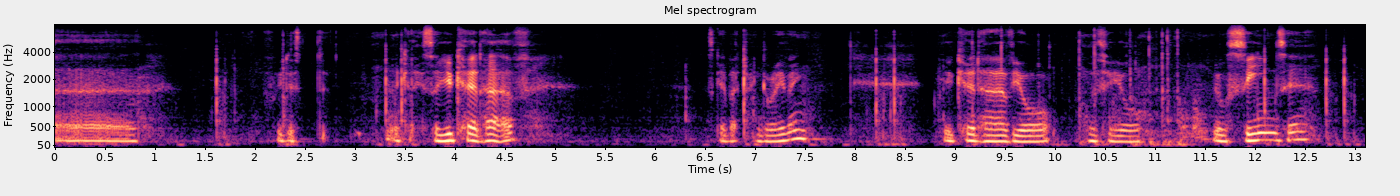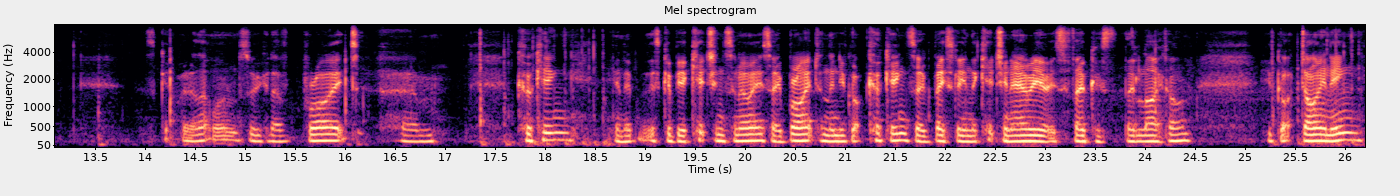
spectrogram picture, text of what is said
Uh, if we just okay so you could have let's go back to engraving. You could have your with your your scenes here get rid of that one. So we could have bright um, cooking. And this could be a kitchen scenario, so bright, and then you've got cooking. So basically, in the kitchen area, is focused the light on. You've got dining,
